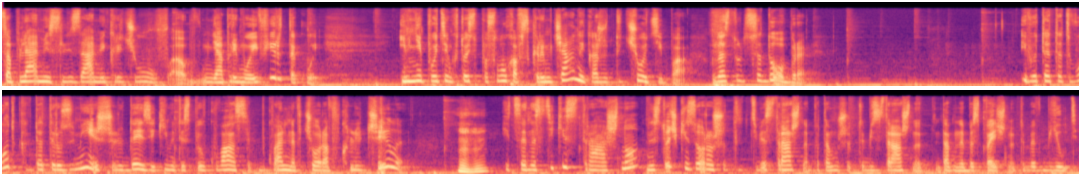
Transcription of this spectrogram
соплями, слізами кричу, у мене прямий ефір такий. І мені потім хтось послухав з кримчан і кажуть, ти що, типа, у нас тут все добре. І от этот вот, коли ти розумієш, що людей, з якими ти спілкувався, буквально вчора включили, угу. і це настільки страшно, не з точки зору, що тобі страшно, тому що тобі страшно, там небезпечно, тебе вб'ють.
